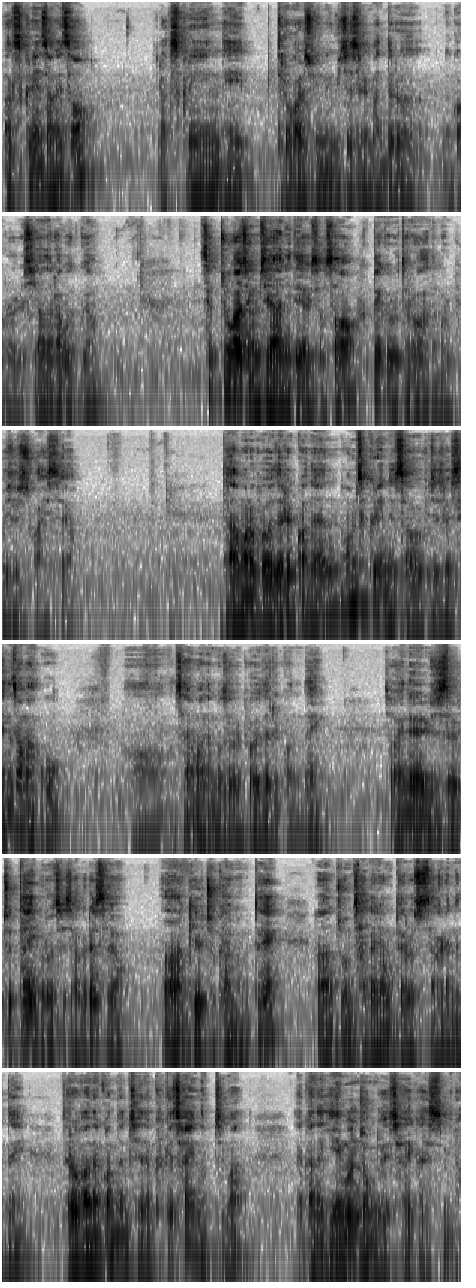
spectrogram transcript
락스크린상에서 락스크린에 들어갈 수 있는 위젯을 만드는 거를 시연을 하고 있고요. 색조가 지금 제한이 되어 있어서 흑백으로 들어가는 걸 보실 수가 있어요. 다음으로 보여드릴 거는 홈스크린에서 위젯을 생성하고 어, 사용하는 모습을 보여드릴 건데 저희는 위젯을 두 타입으로 제작을 했어요. 하나는 길쭉한 형태, 하나는 좀 작은 형태로 제작을 했는데 들어가는 컨텐츠에는 크게 차이는 없지만 약간의 예문 정도의 차이가 있습니다.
